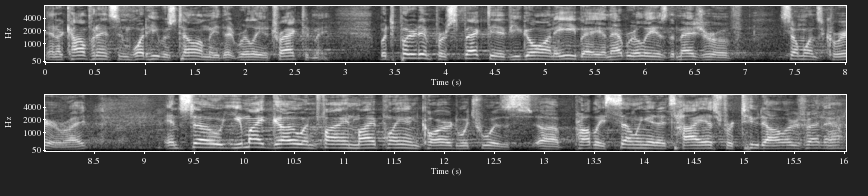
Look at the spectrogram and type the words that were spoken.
and a confidence in what he was telling me that really attracted me. But to put it in perspective, you go on eBay, and that really is the measure of someone's career, right? And so you might go and find my playing card, which was uh, probably selling at its highest for $2 right now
